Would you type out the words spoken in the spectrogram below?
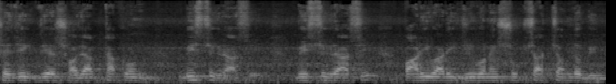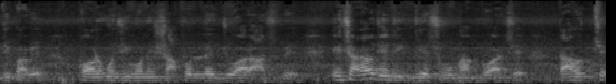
সেদিক দিয়ে সজাগ থাকুন বৃশ্চিক রাশি। বৃশ্চিক রাশি, পারিবারিক জীবনে সুখ স্বাচ্ছন্দ্য বৃদ্ধি পাবে, কর্মজীবনে সাফল্যের জোয়ার আসবে। এছাড়াও যে দিক দিয়ে সৌভাগ্য আছে, তা হচ্ছে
